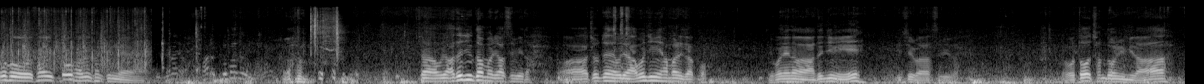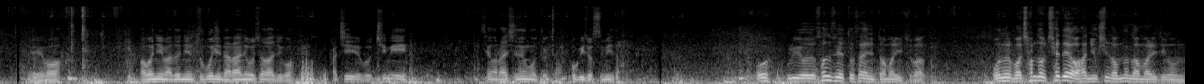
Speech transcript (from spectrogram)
어허, 사장님 또 반응 삼켰네. 바로 그 바로 말아. 자, 우리 아드님도 한 마리 왔습니다. 아, 좀 전에 우리 아버님이 한 마리 잡고, 이번에는 아드님이 입질 받았습니다. 이것도 참돔입니다. 예, 뭐, 아버님, 아드님 두 분이 나란히 오셔가지고, 같이 뭐 취미 생활 하시는 것들 참 보기 좋습니다. 어, 우리 선수의 또 사장님 또 한 마리 입질 받았다. 오늘 뭐 참돔 최대어 한60 넘는 거한 마리 지금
